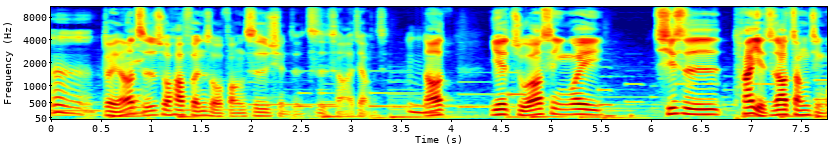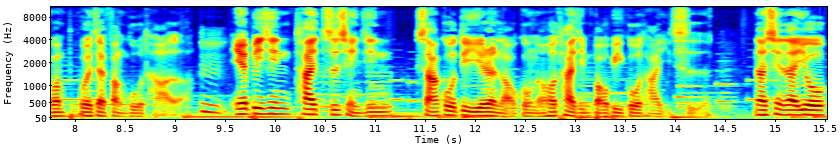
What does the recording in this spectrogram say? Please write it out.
嗯，对，然后只是说他分手方式是选择自杀这样子。嗯，然后也主要是因为其实他也知道张警官不会再放过他了。嗯，因为毕竟他之前已经杀过第一任老公，然后他已经包庇过他一次了，那现在又。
